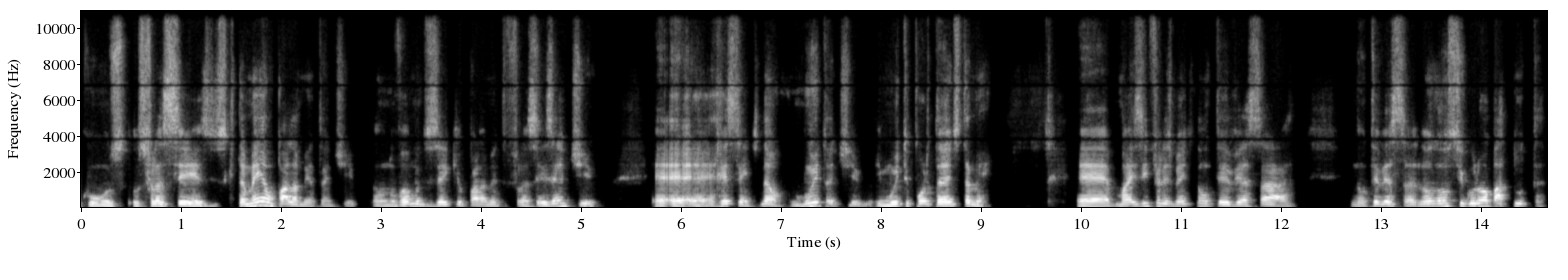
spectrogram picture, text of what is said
com os, os, franceses, que também é um parlamento antigo, então não vamos dizer que o parlamento francês é antigo, é, é, é recente, não, muito antigo e muito importante também. É, mas infelizmente não teve essa, não teve essa, não, não segurou a batuta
